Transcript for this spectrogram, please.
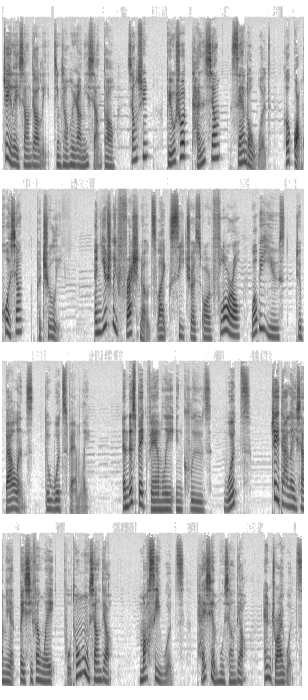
这一类香调里经常会让你想到香薰，比如说檀香 sandalwood 和广藿香 patchouli. And usually fresh notes like citrus or floral will be used to balance the woods family. And this big family includes woods 这大类下面被细分为普通木香调 mossy woods 苔藓木香调 and dry woods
